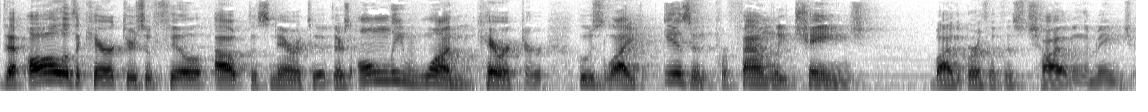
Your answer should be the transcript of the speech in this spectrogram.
that all of the characters who fill out this narrative, there's only one character whose life isn't profoundly changed by the birth of this child in the manger.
